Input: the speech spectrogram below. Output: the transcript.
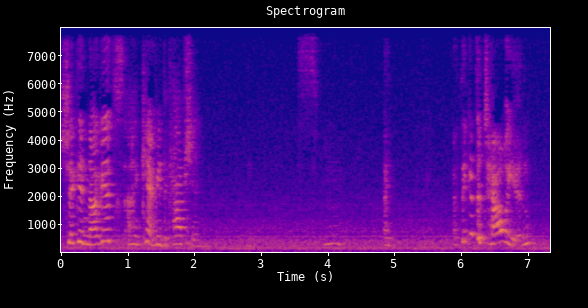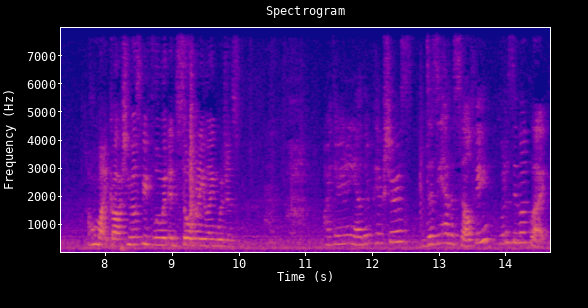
chicken nuggets? I can't read the caption. Hmm, I, I think it's Italian. Oh my gosh, he must be fluent in so many languages. Are there any other pictures? Does he have a selfie? What does he look like?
